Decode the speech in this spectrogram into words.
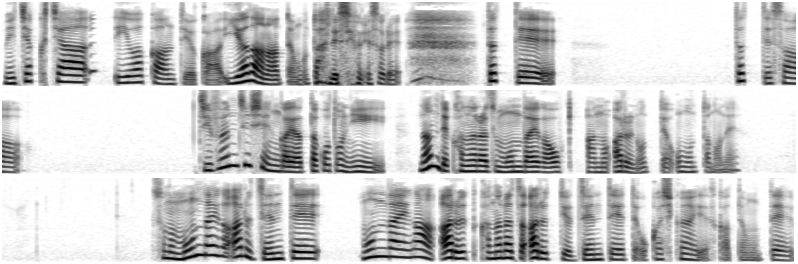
めちゃくちゃ違和感っていうか嫌だなって思ったんですよねそれ。だってだってさ自分自身がやったことになんで必ず問題が起きあのあるのって思ったのねその問題がある前提問題がある必ずあるっていう前提っておかしくないですかって思って。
